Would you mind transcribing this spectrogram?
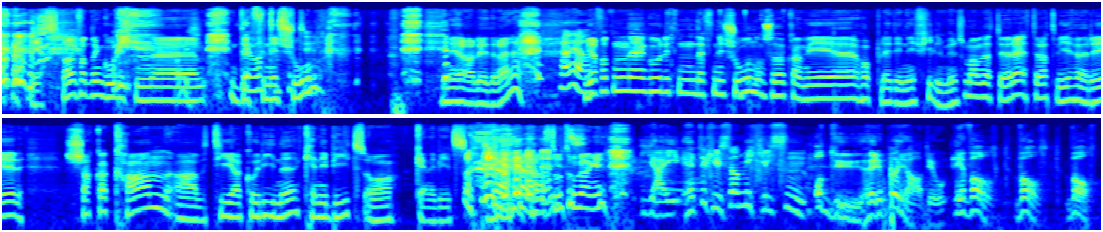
Yes. Da har vi fått en god liten uh, definisjon. Mye rare lyder der, ja. Ja, ja. Vi har fått en eh, god liten definisjon, og så kan vi eh, hoppe litt inn i filmer som har med dette å gjøre, etter at vi hører Shaka Khan av Tia Korine, Kenny Beats og Kenny Beats. Han sto to ganger. Jeg heter Christian Mikkelsen, og du hører på radio Revolt, Volt, Volt.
